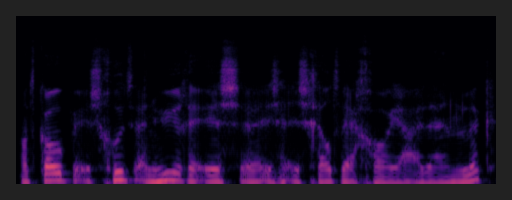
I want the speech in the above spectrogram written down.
Want kopen is goed en huren is, uh, is, is geld weggooien uiteindelijk.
